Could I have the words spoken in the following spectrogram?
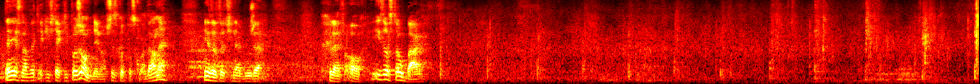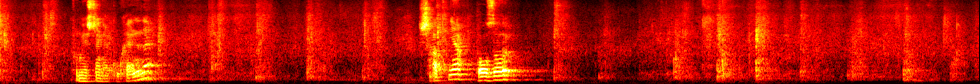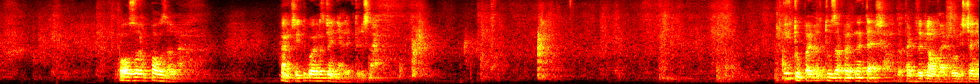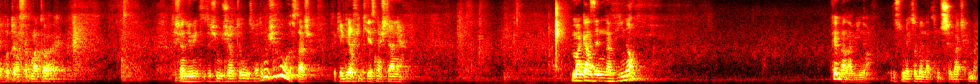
Ten jest nawet jakiś taki porządny, ma wszystko poskładane. Nie to co ci na górze chlew. O, i został bar. Pomieszczenia kuchenne. Szatnia, pozor. Pozor, pozor. A, czyli tu była rozdzielnia elektryczna. I tu, tu zapewne też. To tak wygląda jak pomieszczenie po transformatorach. 1988. To musi długo stać. Takie grafiki jest na ścianie. Magazyn na wino. Chyba na wino. W sumie co by na tym trzymać? Chyba,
